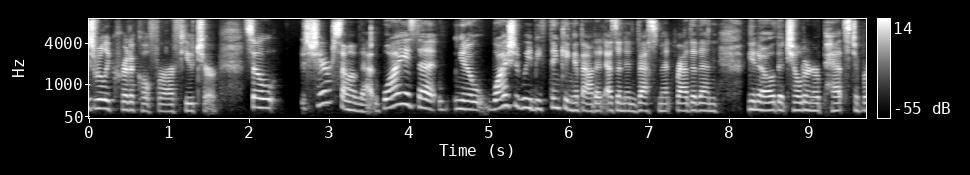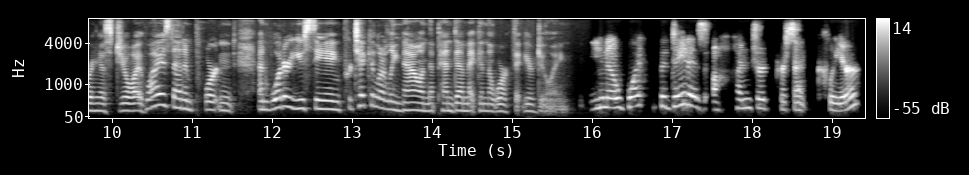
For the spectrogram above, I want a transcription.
is really critical for our future. So share some of that. Why is that you know why should we be thinking about it as an investment rather than you know the children or pets to bring us joy? Why is that important? And what are you seeing particularly now in the pandemic in the work that you're doing? You know what? The data is 100% clear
